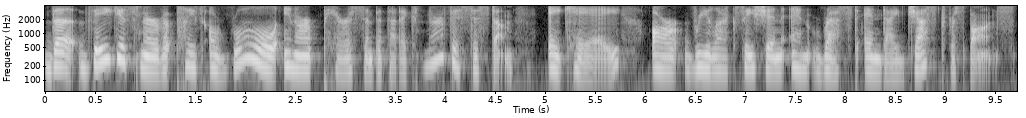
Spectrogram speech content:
The vagus nerve plays a role in our parasympathetic nervous system, aka our relaxation and rest and digest response.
